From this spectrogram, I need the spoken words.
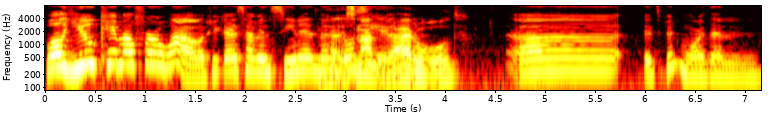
Well, you came out for a while. If you guys haven't seen it, then it's go not see it. that old. Uh, it's been more than.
